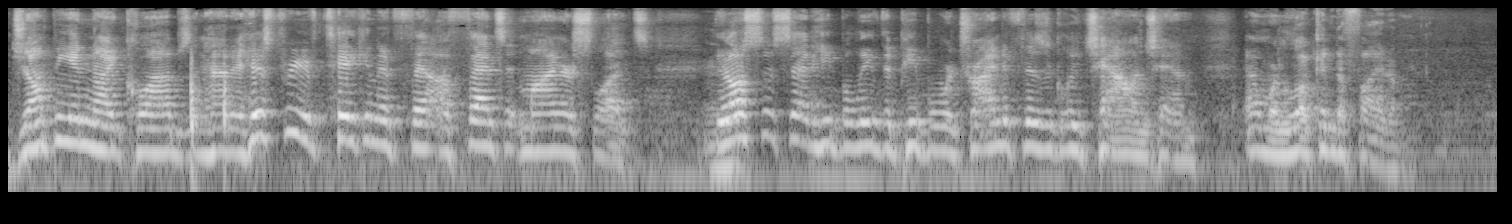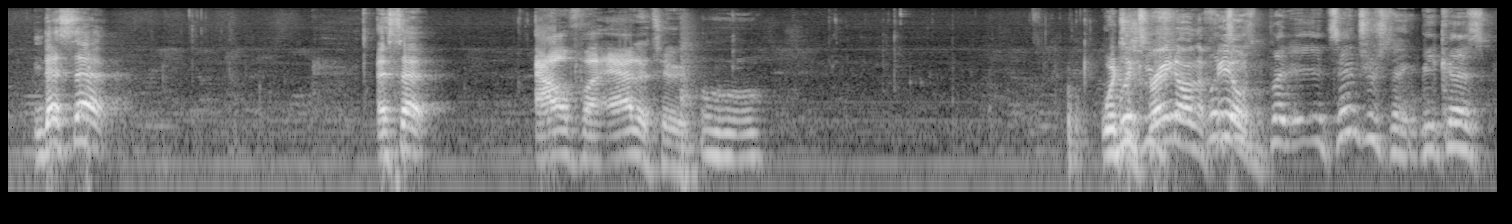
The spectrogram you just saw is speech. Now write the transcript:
jumpy in nightclubs and had a history of taking off- offense at minor slights. He mm-hmm. also said he believed that people were trying to physically challenge him and were looking to fight him. that's that. That's that alpha attitude. Mm-hmm. Which, is great on the field. is- but it's interesting because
